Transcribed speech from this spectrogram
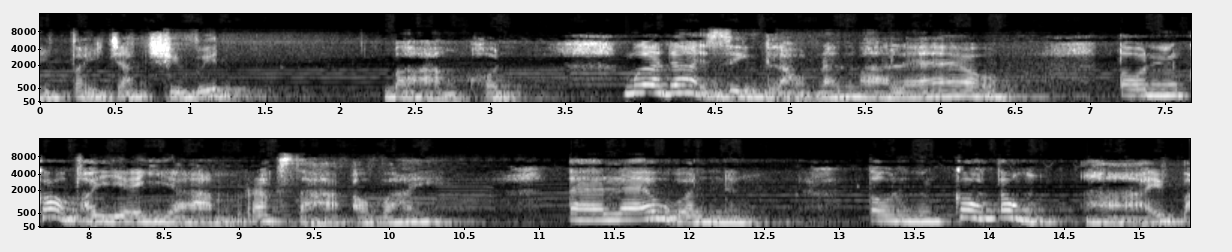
ยไปจากชีวิต บางคน เมื่อได้สิ่งเหล่านั้นมาแล้ว ตนก็พยายามรักษาเอาไว้ แต่แล้ววันหนึ่ง ตนก็ต้องหายไป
